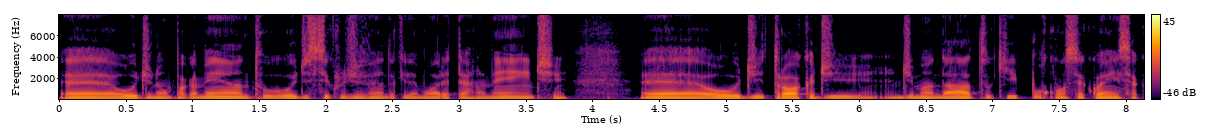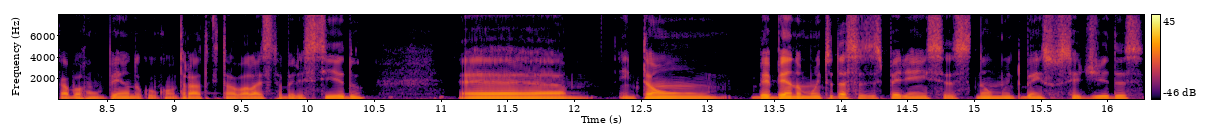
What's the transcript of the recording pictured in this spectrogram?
é, ou de não pagamento, ou de ciclo de venda que demora eternamente, é, ou de troca de, de mandato que, por consequência, acaba rompendo com o contrato que estava lá estabelecido. É, então, bebendo muito dessas experiências não muito bem sucedidas,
